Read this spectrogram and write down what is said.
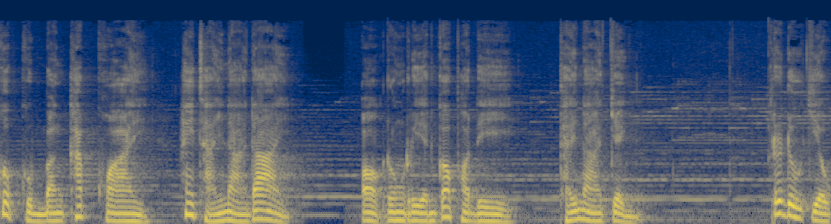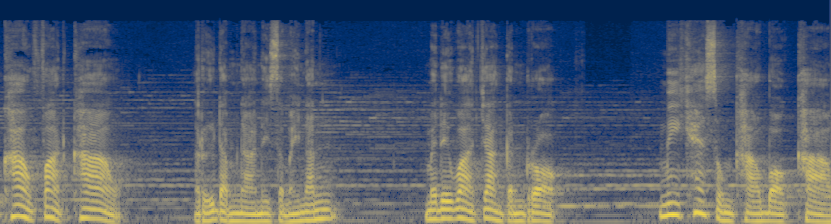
ควบคุมบังคับควายให้ไถนาได้ ออกโรงเรียนก็พอดี ไถนาเก่ง ฤดูเกี่ยวข้าวฟาดข้าว หรือดำนาในสมัยนั้น ไม่ได้ว่าจ้างกันหรอก มีแค่ส่งข่าวบอกข่าว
